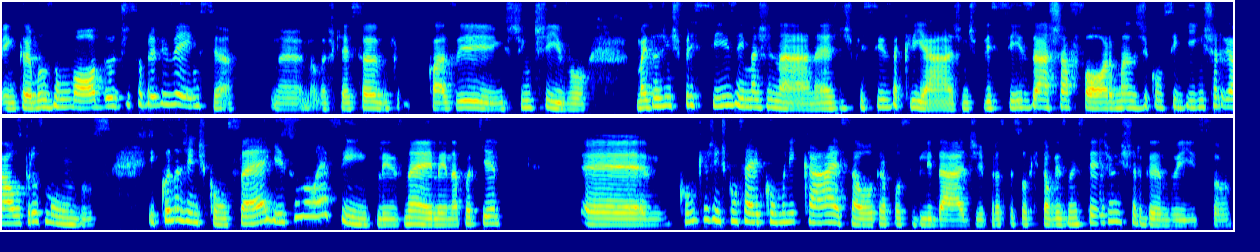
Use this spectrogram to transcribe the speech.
entramos num modo de sobrevivência, né? Acho que isso é quase instintivo. Mas a gente precisa imaginar, né? A gente precisa criar, a gente precisa achar formas de conseguir enxergar outros mundos. E quando a gente consegue, isso não é simples, né, Helena? Porque é, como que a gente consegue comunicar essa outra possibilidade para as pessoas que talvez não estejam enxergando isso?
